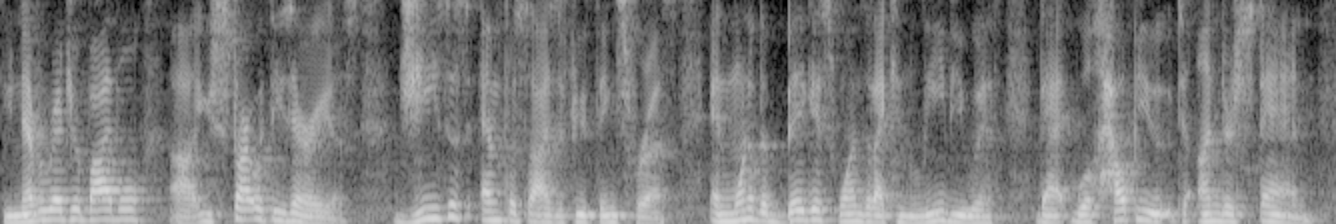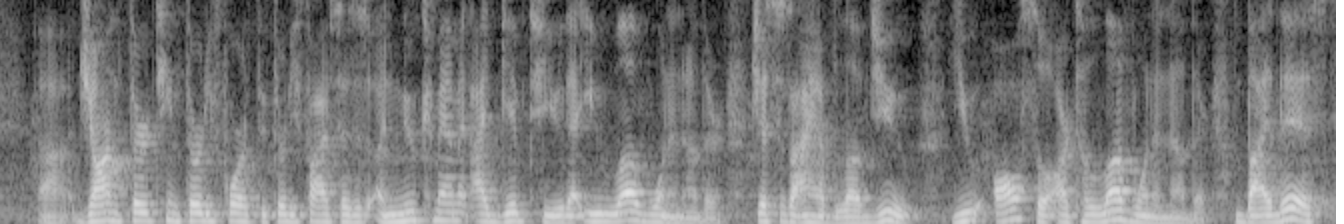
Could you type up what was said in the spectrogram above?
you never read your Bible, uh, you start with these areas. Jesus emphasized a few things for us. And one of the biggest ones that I can leave you with that will help you to understand uh, John 13, 34 through 35 says this A new commandment I give to you that you love one another, just as I have loved you. You also are to love one another. By this,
